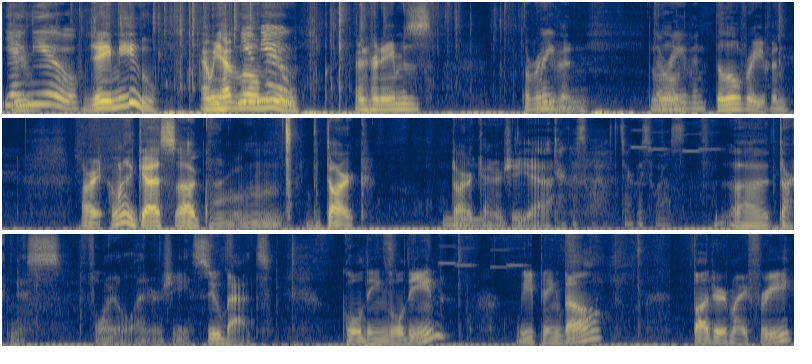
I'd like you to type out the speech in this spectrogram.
Yay, You- Mew. Yay, Mew! And we have Mew, little Mew. Mew, and her name's the Raven. Raven. The little, Raven. The little Raven. All right, I'm gonna guess uh, gr- mm, dark, dark energy. Yeah, Darko Swirls. Darko Swirls. uh, darkness, foil energy, Zubat, Goldeen, Goldeen, Weepinbell, Butter My Free,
